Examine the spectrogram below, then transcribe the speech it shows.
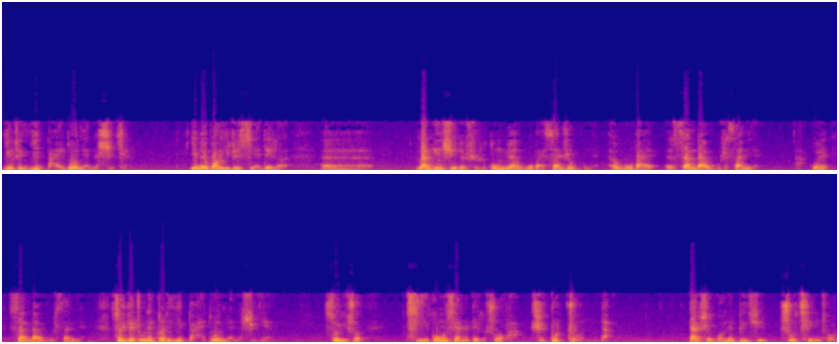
已经是一百多年的事情，因为王羲之写这个，呃。《兰亭序》的是公元五百三十五年，呃，五百呃三百五十三年，啊，公元三百五十三年，所以这中间隔了一百多年的时间，所以说，启功先生这个说法是不准的。但是我们必须说清楚了，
